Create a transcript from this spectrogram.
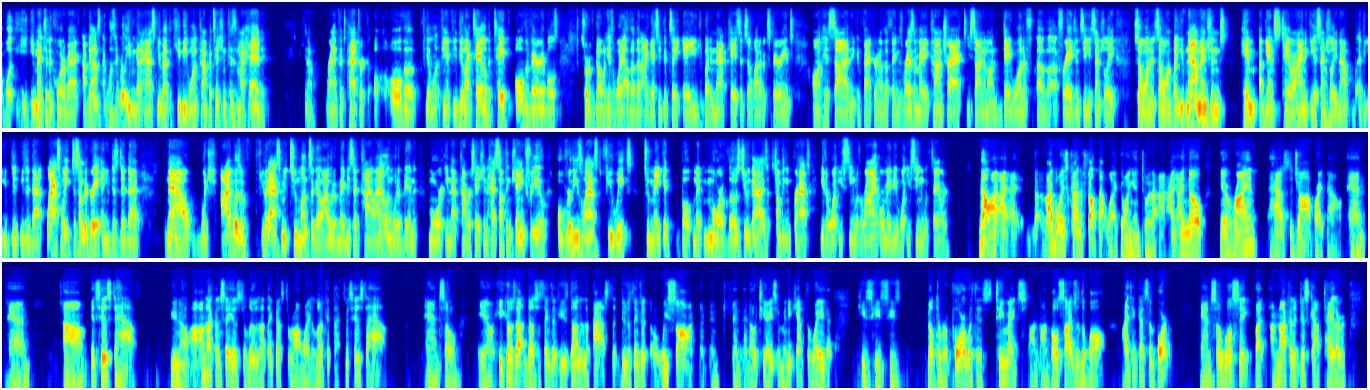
Well, you mentioned the quarterback. I'll be honest, I wasn't really even going to ask you about the QB1 competition because in my head, you know, Ryan Fitzpatrick, all, the, if you, if you, if you do like tail the tape, all the variables sort of going his way, other than I guess you could say age, but in that case, it's a lot of experience on his side, and you can factor in other things resume, contract. You sign him on day one of, of uh, free agency, essentially so on and so on. But you've now mentioned him against Taylor Heinicke essentially. Now, you did, you did that last week to some degree, and you just did that now, which I was, if you had asked me two months ago, I would have maybe said Kyle Allen would have been more in that conversation. Has something changed for you over these last few weeks to make it both more of those two guys? Something perhaps either what you've seen with Ryan or maybe what you've seen with Taylor? No, I, I, I've always kind of felt that way going into it. I, I, I know, you know, Ryan has the job right now, and and um, it's his to have. You know, I, am not going to say his to lose. I think that's the wrong way to look at things. It's his to have, and so you know he goes out and does the things that he's done in the past that do the things that we saw in, in, in, OTAs and minicamp. The way that he's he's he's built a rapport with his teammates on on both sides of the ball. I think that's important. And so we'll see. But I'm not going to discount Taylor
